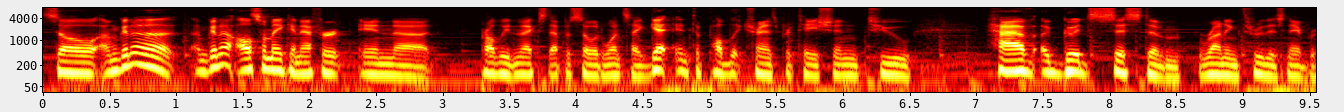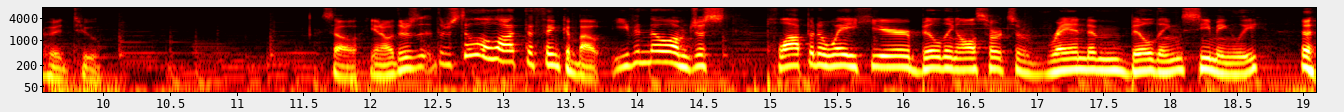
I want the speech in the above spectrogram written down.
So I'm gonna I'm gonna also make an effort in uh, probably the next episode once I get into public transportation to have a good system running through this neighborhood too. So you know, there's there's still a lot to think about. Even though I'm just plopping away here, building all sorts of random buildings, seemingly, uh,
